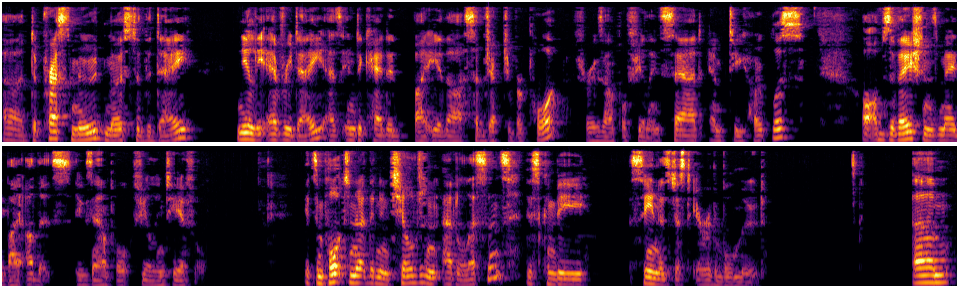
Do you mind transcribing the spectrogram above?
uh, depressed mood most of the day, nearly every day, as indicated by either subjective report, for example, feeling sad, empty, hopeless, or observations made by others, example, feeling tearful. It's important to note that in children and adolescents, this can be seen as just irritable mood. Um,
